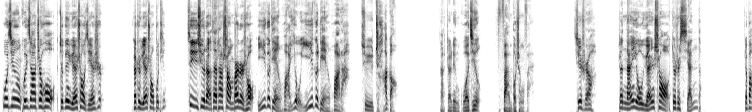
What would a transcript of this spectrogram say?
郭靖回家之后就跟袁绍解释，可是袁绍不听。继续的，在他上班的时候，一个电话又一个电话的去查岗，那这令郭靖烦不胜烦。其实啊，这男友袁绍就是闲的，这不，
